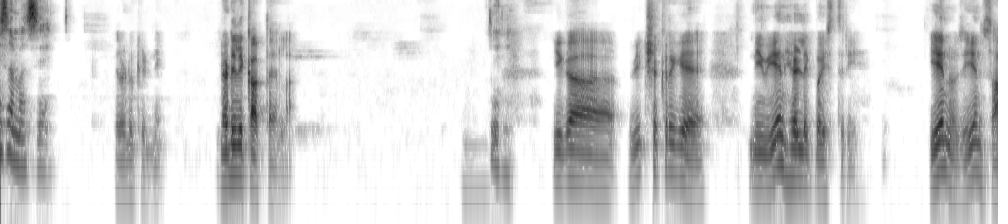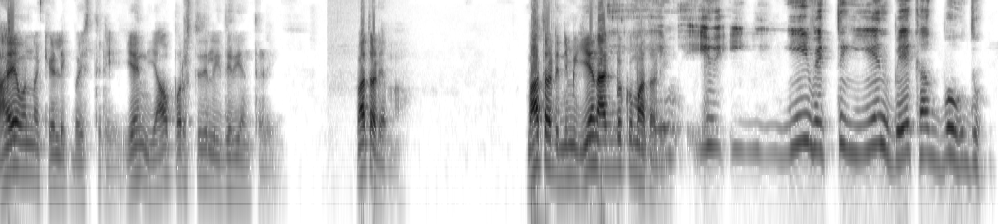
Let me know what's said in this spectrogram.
ಸಮಸ್ಯೆ. ಎರಡು ಕಿಡ್ನಿ. ನಡಿಲಿಕ್ಕೆ ಆಗ್ತಾ ಇಲ್ಲ. ಈಗ ವೀಕ್ಷಕರಿಗೆ ನೀವು ಏನು ಹೇಳಲಿಕ್ಕೆ ಬಯಸ್ತೀರಿ? ಏನು ಏನು ಸಹಾಯವನ್ನ ಕೇಳಲಿಕ್ಕೆ ಬಯಸ್ತೀರಿ? ಏನು ಯಾವ ಪರಿಸ್ಥಿತಿಯಲ್ಲಿ ಇದ್ದೀರಿ ಅಂತೇಳಿ. ಮಾತಾಡಿ ಅಮ್ಮ. ಮಾತಾಡಿ ನಿಮ್ಗೆ ಏನು ಆಗಬೇಕು ಮಾತಾಡಿ. ಈ- ವ್ಯಕ್ತಿಗೆ ಏನು ಬೇಕಾಗಬಹುದು.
